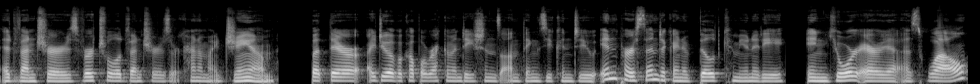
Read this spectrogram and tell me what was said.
adventures. Virtual adventures are kind of my jam. But there, I do have a couple recommendations on things you can do in person to kind of build community in your area as well.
